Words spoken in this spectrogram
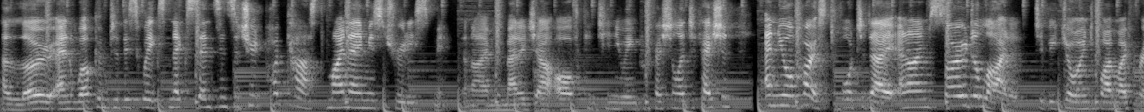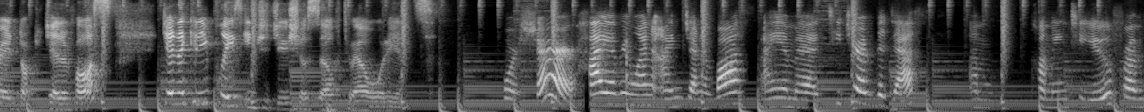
Hello, and welcome to this week's Next Sense Institute podcast. My name is Trudy Smith, and I am the manager of continuing professional education and your host for today. And I'm so delighted to be joined by my friend, Dr. Jenna Voss. Jenna, can you please introduce yourself to our audience? For sure. Hi, everyone. I'm Jenna Voss. I am a teacher of the deaf. I'm coming to you from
